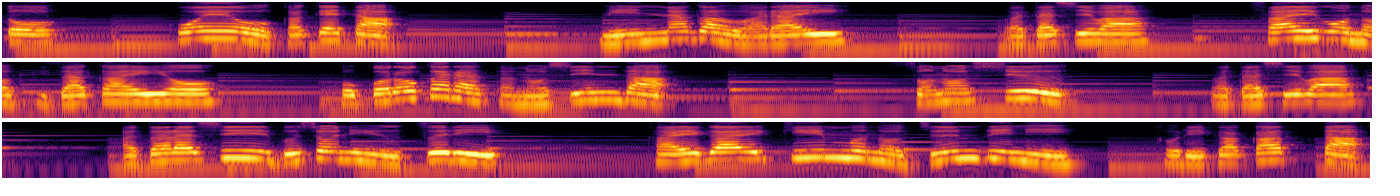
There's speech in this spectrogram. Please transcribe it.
と声をかけた。みんなが笑い、私は最後のピザ会を心から楽しんだ。その週、私は新しい部署に移り、海外勤務の準備に取り掛かった。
